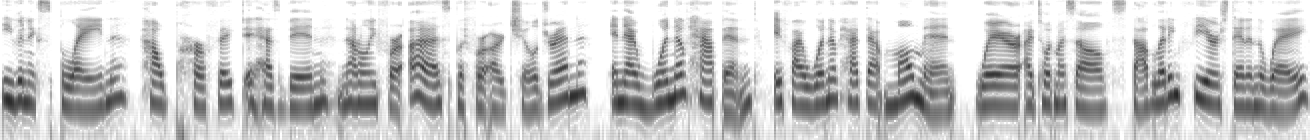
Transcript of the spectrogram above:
even explain how perfect it has been, not only for us, but for our children. And that wouldn't have happened if I wouldn't have had that moment where I told myself, stop letting fear stand in the way,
